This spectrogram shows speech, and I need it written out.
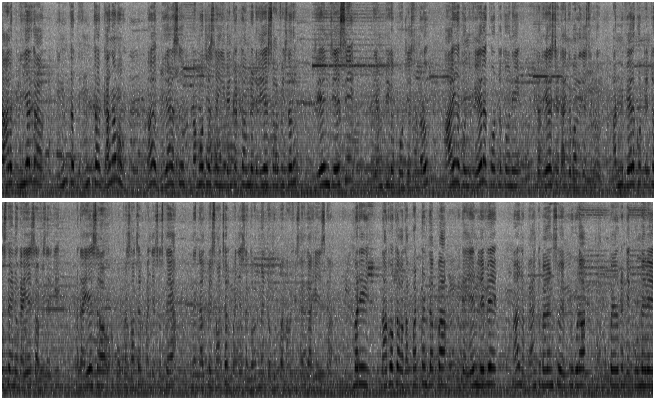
చాలా క్లియర్గా ఇంత ఇంత ఘనము బీఆర్ఎస్ ప్రమోట్ చేసిన ఈ వెంకట్రామరెడ్డి ఐఏఎస్ ఆఫీసరు ఏం చేసి ఇప్పుడు ఎంపీగా పోటీ చేస్తున్నాడు. ఆయన కొన్ని వేల కోట్లతోనే ఇక్కడ రియల్ ఎస్టేట్ హైదరాబాద్లో చేస్తున్నాడు. అన్ని వేల కోట్లు ఎట్లా వస్తాయండి ఒక ఐఏఎస్ ఆఫీసర్కి అంటే ఐఏఎస్ ఒక ముప్పై సంవత్సరాలు పనిచేసి వస్తాయా? నేను నలభై సంవత్సరాలు పనిచేసిన గవర్నమెంట్ గ్రూప్ వన్ ఆఫీసర్గా ఐఏఎస్గా. మరి నాకు ఒక ఒక అపార్ట్మెంట్ తప్ప ఇంకా ఏం లేవే. నా బ్యాంక్ బ్యాలెన్స్ ఎప్పుడు కూడా ముప్పై వేల కంటే ఎక్కువ ఉండేవే.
